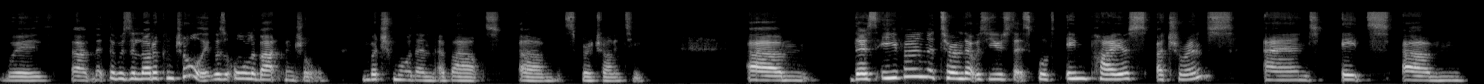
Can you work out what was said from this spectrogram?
with. Uh, there was a lot of control. It was all about control much more than about um, spirituality. Um, there's even a term that was used that's called impious utterance, and it um,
